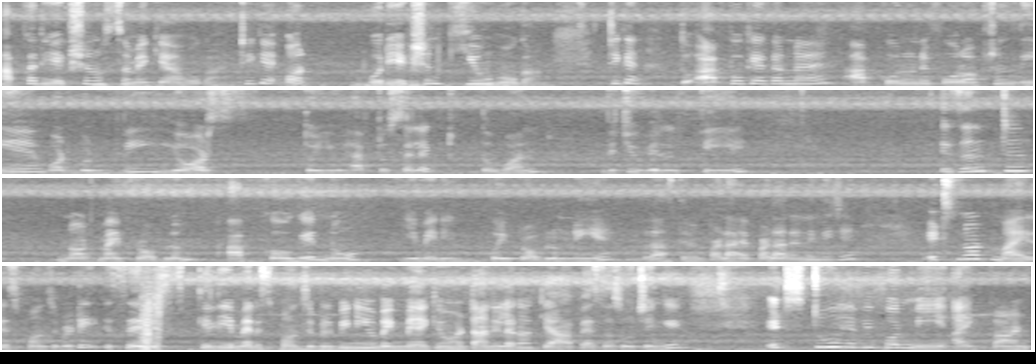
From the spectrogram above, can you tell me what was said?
आपका रिएक्शन उस समय क्या होगा? ठीक है? और वो रिएक्शन क्यों होगा? ठीक है? तो आपको क्या करना है? आपको उन्होंने फोर ऑप्शन दिए हैं। वॉट वुड बी योर्स तो you have to select the one which you will feel isn't not my problem आप कहोगे नो ये मेरी कोई प्रॉब्लम नहीं है। रास्ते में पड़ा है पड़ा रहने दीजिए। इट्स नॉट माई रिस्पॉन्सिबिलिटी इसे इसके लिए मैं रिस्पॉन्सिबल भी नहीं हूँ। भाई, मैं क्यों हटाने लगा? क्या आप ऐसा सोचेंगे? It's too heavy for me I can't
